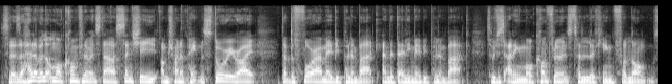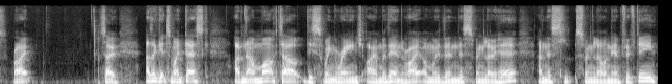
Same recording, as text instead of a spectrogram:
So there's a hell of a lot more confidence now. Essentially, I'm trying to paint the story right that the four hour may be pulling back and the daily may be pulling back. So we're just adding more confidence to looking for longs, right? So as I get to my desk, I've now marked out the swing range I'm within, right? I'm within this swing low here and this swing low on the M15.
